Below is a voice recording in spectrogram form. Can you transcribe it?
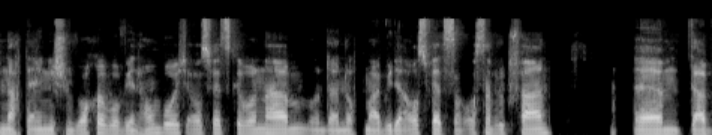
nach, der englischen Woche, wo wir in Homburg auswärts gewonnen haben und dann nochmal wieder auswärts nach Osnabrück fahren, ähm, da,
